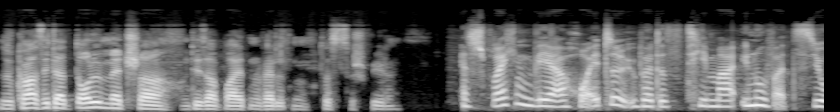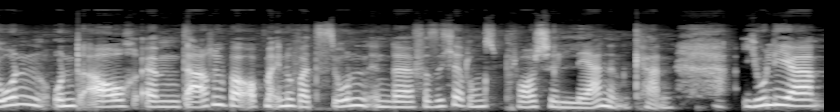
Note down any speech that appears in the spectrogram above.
also quasi der Dolmetscher dieser beiden Welten, das zu spielen. Jetzt sprechen wir heute über das Thema Innovation und auch ähm, darüber, ob man Innovationen in der Versicherungsbranche lernen kann. Julia,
